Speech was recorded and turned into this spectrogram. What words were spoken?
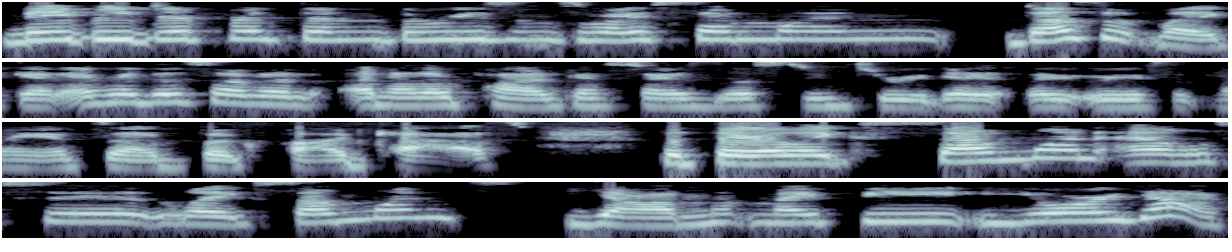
may be different than the reasons why someone doesn't like it. I heard this on a, another podcast I was listening to recently. It's a book podcast, but they're like someone else's, like someone's yum might be your yuck,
